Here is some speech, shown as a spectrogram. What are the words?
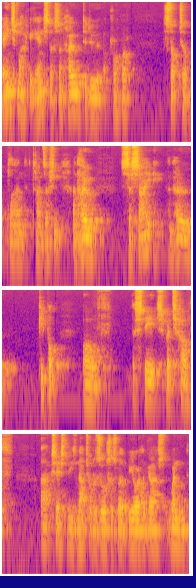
benchmark against us on how to do a proper structured planned transition and how society and how people of the states which have access to these natural resources, whether it be oil and gas, wind,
